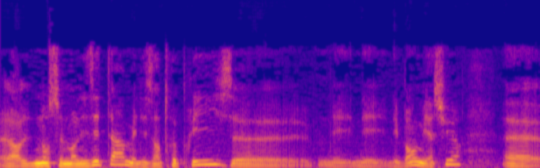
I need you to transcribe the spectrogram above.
alors non seulement les États, mais les entreprises, euh, les, banques bien sûr, euh,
